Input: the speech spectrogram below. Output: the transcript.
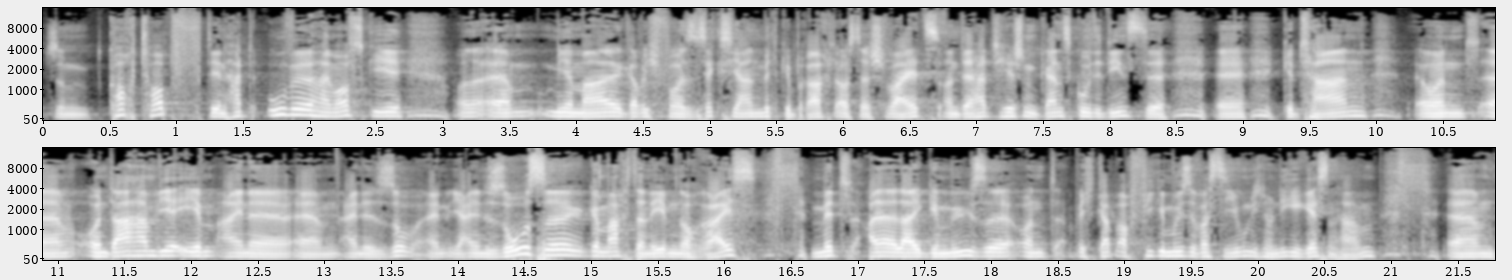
so einen Kochtopf, den hat Uwe Heimowski ähm, mir mal, glaube ich, vor sechs Jahren mitgebracht aus der Schweiz und der hat hier schon ganz gute Dienste äh, getan. Und, ähm, und da haben wir eben eine, ähm, eine so eine Soße gemacht, daneben noch Reis mit allerlei Gemüse und ich glaube auch viel Gemüse, was die Jugendlichen noch nie gegessen haben. Ähm,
